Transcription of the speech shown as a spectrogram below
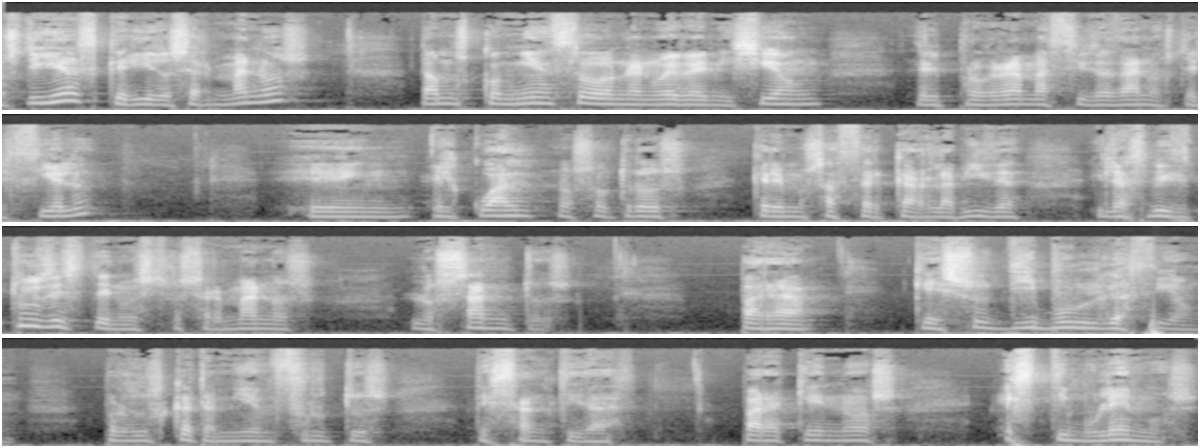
Buenos días, queridos hermanos. Damos comienzo a una nueva emisión del programa Ciudadanos del Cielo, en el cual nosotros queremos acercar la vida y las virtudes de nuestros hermanos los santos, para que su divulgación produzca también frutos de santidad, para que nos estimulemos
